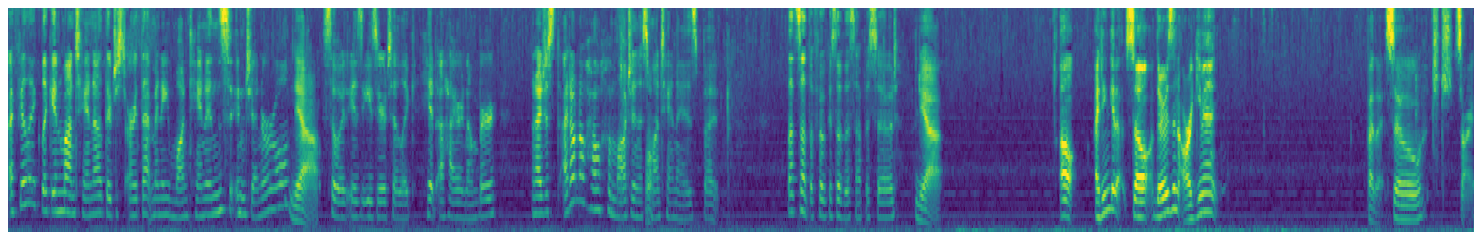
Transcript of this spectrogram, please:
I feel like like in Montana, there just aren't that many Montanans in general, yeah. so it is easier to like hit a higher number. And I just I don't know how homogenous Well- Montana is, but that's not the focus of this episode. Yeah. Oh, I didn't get. So there is an argument. By the way, so sorry.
